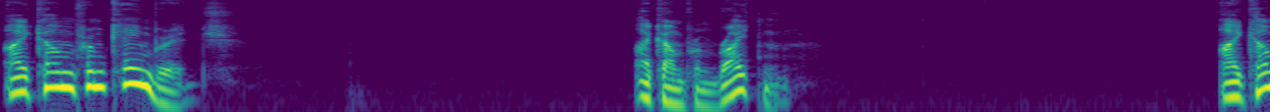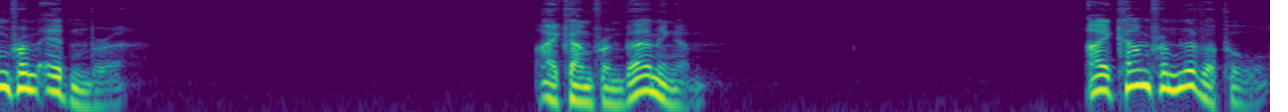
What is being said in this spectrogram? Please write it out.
I come from Cambridge. I come from Brighton. I come from Edinburgh. I come from Birmingham. I come from Liverpool.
